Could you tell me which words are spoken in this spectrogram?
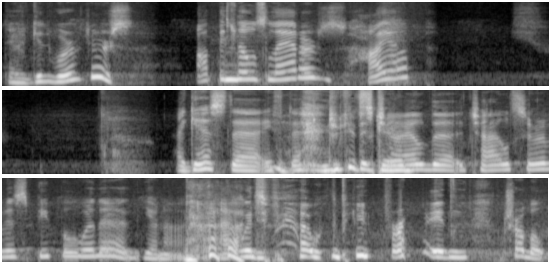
They're good workers. Up in those ladders, high up. I guess the if the, the child the child service people were there, you know, I would I would be in, in trouble.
